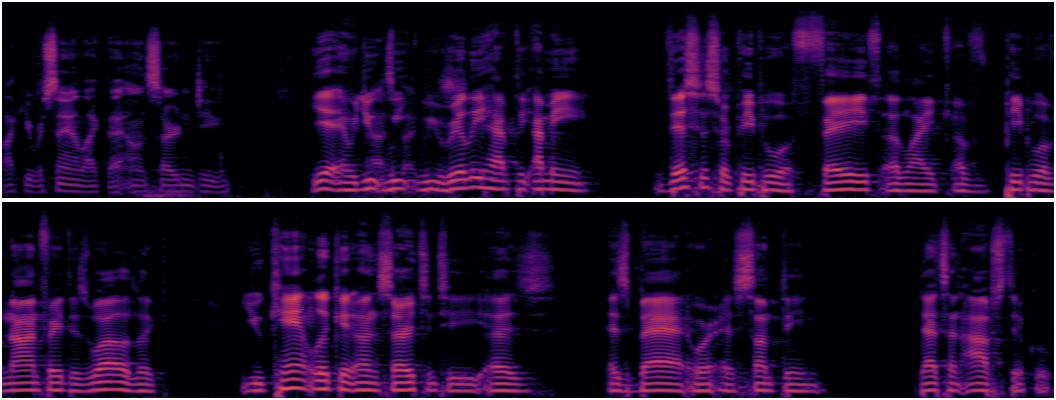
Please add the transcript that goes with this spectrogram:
like you were saying, like that uncertainty. Yeah, and you we, we really have to. I mean, this is for people of faith and like of people of non-faith as well. Like, you can't look at uncertainty as as bad or as something that's an obstacle.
